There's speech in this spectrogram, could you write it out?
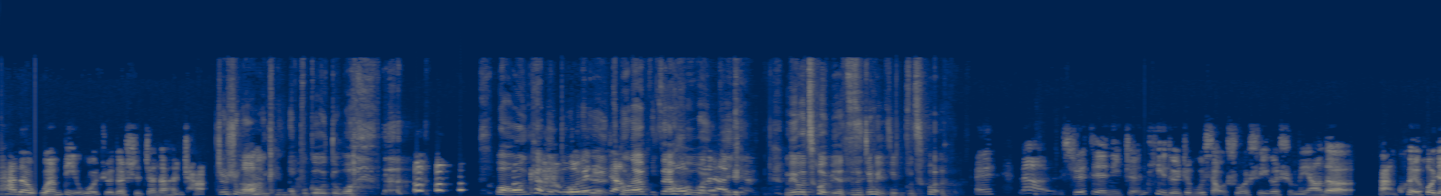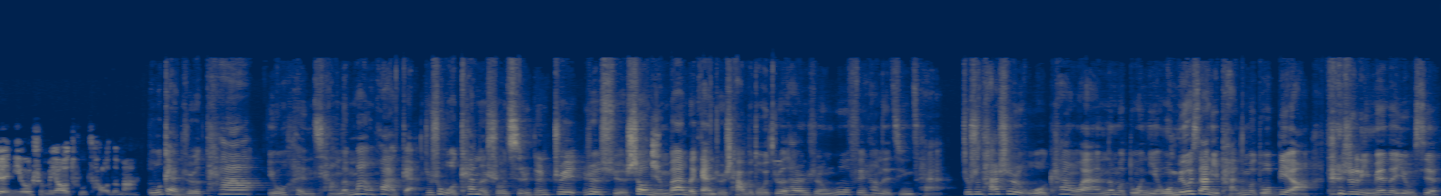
他的文笔，我觉得是真的很差。就是网文看的不够多。网文看的多的人从来不在乎文笔，没有错别字就已经不错了。哎，那学姐，你整体对这部小说是一个什么样的反馈，或者你有什么要吐槽的吗？我感觉它有很强的漫画感，就是我看的时候，其实跟追热血少年漫的感觉差不多。我觉得它的人物非常的精彩，就是它是我看完那么多年，我没有像你盘那么多遍啊，但是里面的有些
